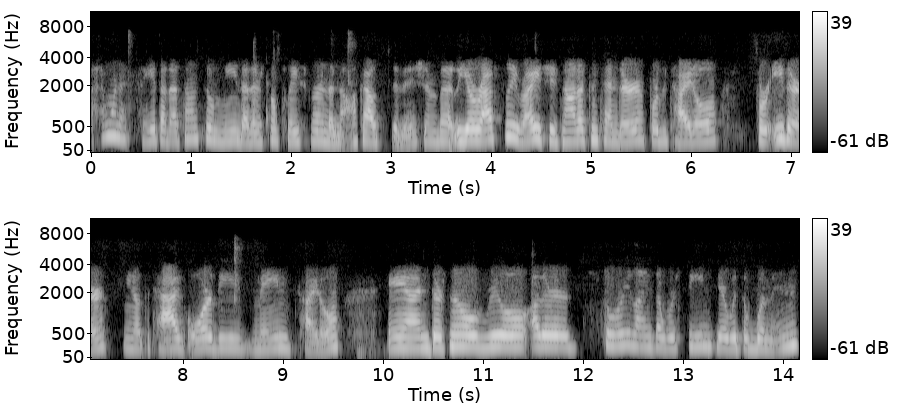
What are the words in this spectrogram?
I don't want to say that. That sounds so mean. That there's no place for her in the knockouts division. But you're absolutely right. She's not a contender for the title for either you know the tag or the main title. And there's no real other storylines that we're seeing here with the women.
